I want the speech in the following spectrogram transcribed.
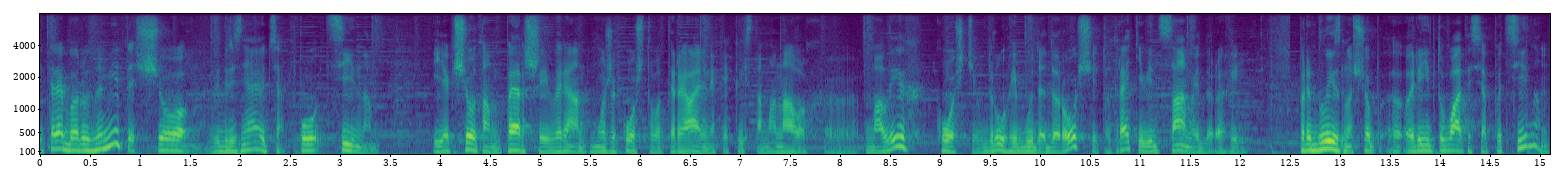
і треба розуміти, що відрізняються по цінам. І якщо там перший варіант може коштувати реальних якийсь там аналог е, малих коштів, другий буде дорожчий, то третій він самий дорогий. Приблизно, щоб е, орієнтуватися по цінам,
